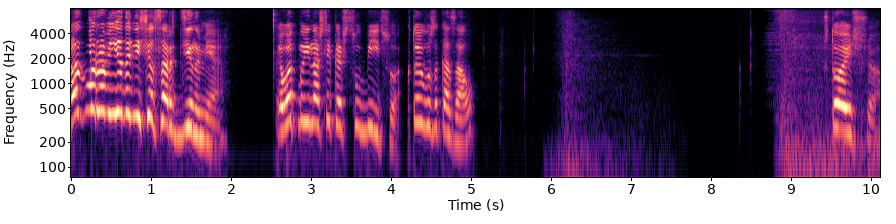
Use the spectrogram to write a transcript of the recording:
От муравьеда несет сардинами. И вот мы и нашли, кажется, убийцу. Кто его заказал? Что еще?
